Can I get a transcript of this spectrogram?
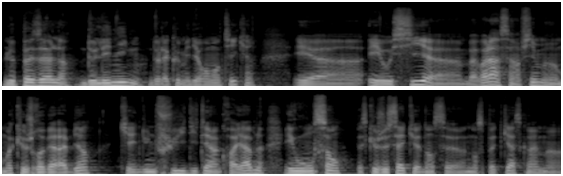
le puzzle de l'énigme de la comédie romantique et, euh, et aussi euh, bah voilà c'est un film moi que je reverrais bien qui est d'une fluidité incroyable et où on sent parce que je sais que dans ce dans ce podcast quand même euh,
